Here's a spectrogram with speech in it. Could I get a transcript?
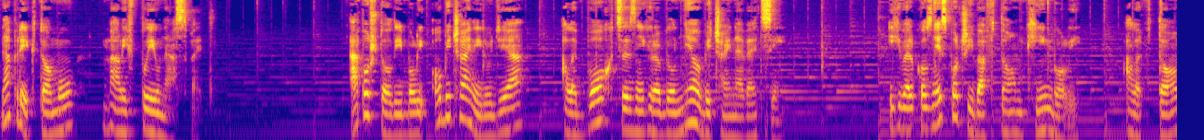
Napriek tomu mali vplyv na svet. Apoštoli boli obyčajní ľudia, ale Boh cez nich robil neobyčajné veci. Ich veľkosť nespočíva v tom, kým boli, ale v tom,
